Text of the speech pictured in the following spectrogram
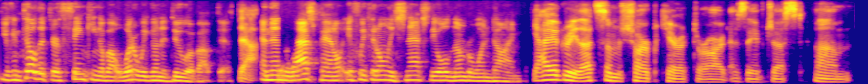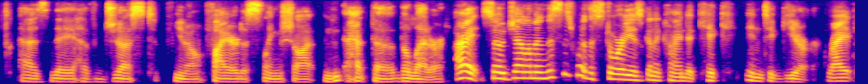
you can tell that they're thinking about what are we going to do about this. Yeah. And then the last panel, if we could only snatch the old number one dime. Yeah, I agree. That's some sharp character art as they've just um as they have just you know fired a slingshot at the the letter all right so gentlemen this is where the story is going to kind of kick into gear right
